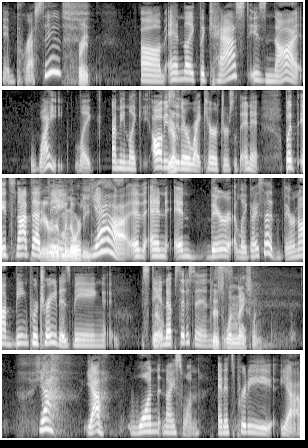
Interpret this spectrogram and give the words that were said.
impressive. Right. Um and like the cast is not white. Like I mean like obviously Yeah. there are white characters within it, but it's not that They're the thing. minority. Yeah, and and and they're like I said, they're not being portrayed as being stand-up citizens. There's one nice one. Yeah. Yeah. One nice one. And it's pretty yeah.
